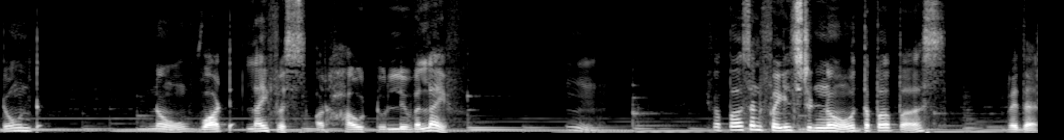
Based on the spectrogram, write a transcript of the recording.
don't know what life is or how to live a life. Hmm. If a person fails to know the purpose, whether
